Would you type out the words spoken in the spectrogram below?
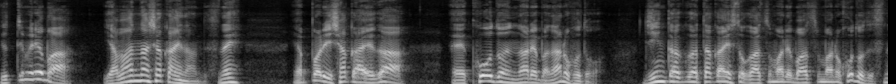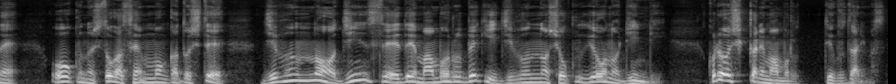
言ってみれば野蛮な社会なんですね。やっぱり社会が高度になればなるほど人格が高い人が集まれば集まるほどですね多くの人が専門家として自分の人生で守るべき自分の職業の倫理これをしっかり守るっていうことであります。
